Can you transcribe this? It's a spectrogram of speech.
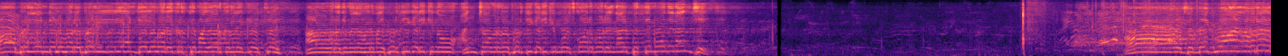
ആ ബ്രില്യൻ ഡെലിവറി ബ്രില്യൻ ഡെലിവറി കൃത്യമായി ഓർക്കറിലേക്ക് വെച്ച് ആ ഓവർ അതിമനോഹരമായി പൂർത്തീകരിക്കുന്നു. അഞ്ച് ഓവറുകൾ പൂർത്തീകരിക്കുമ്പോൾ സ്കോർ ബോർഡിൽ നാൽപ്പത്തി മൂന്നിന് അഞ്ച് ഒരു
